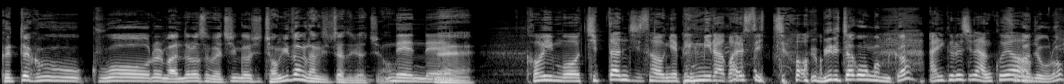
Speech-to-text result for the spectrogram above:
그때 그 구호를 만들어서 외친 것이 정의당 당직자들이었죠. 네네. 네. 거의 뭐 집단 지성의 백미라고 할 수 있죠. 미리 짜고 온 겁니까? 아니 그러지는 않고요. 순간적으로?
